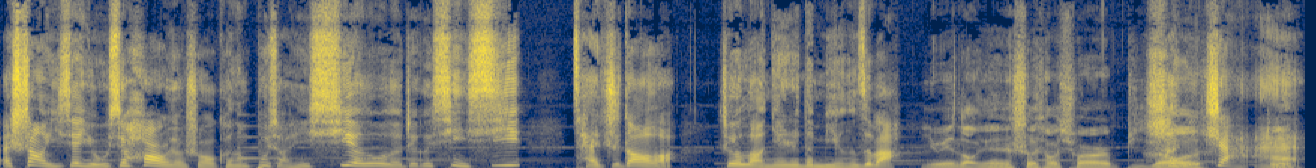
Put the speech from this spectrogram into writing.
哎，上一些游戏号的时候，可能不小心泄露了这个信息，才知道了这个老年人的名字吧？因为老年人社交圈儿比较很窄，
